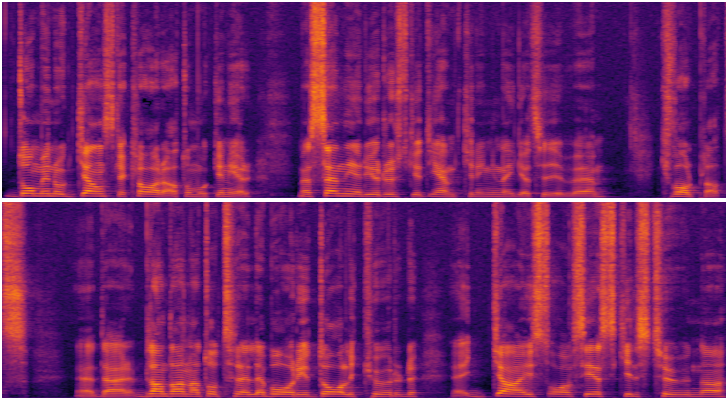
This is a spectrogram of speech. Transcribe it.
de är nog ganska klara att de åker ner. Men sen är det ju ruskigt jämnt kring negativ eh, kvalplats. Eh, där bland annat då Trelleborg, Dalkurd, eh, Gais, AFC Eskilstuna,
